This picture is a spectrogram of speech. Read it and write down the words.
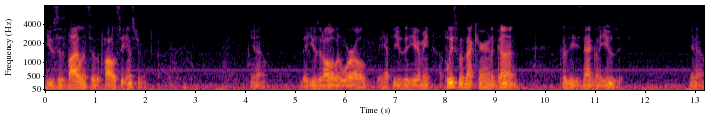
uses violence as a policy instrument. You know, they use it all over the world. They have to use it here. I mean, a policeman's not carrying a gun because he's not going to use it. You know,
